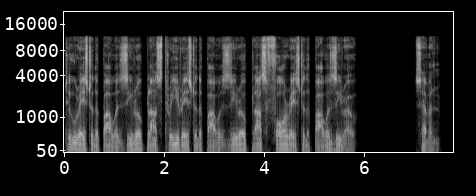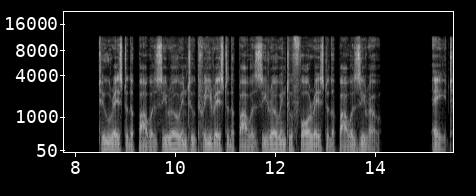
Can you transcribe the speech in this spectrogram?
2 raised to the power 0 plus 3 raised to the power 0 plus 4 raised to the power 0. 7. 2 raised to the power 0 into 3 raised to the power 0 into 4 raised to the power 0. 8.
